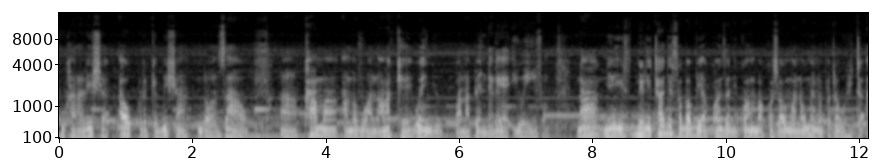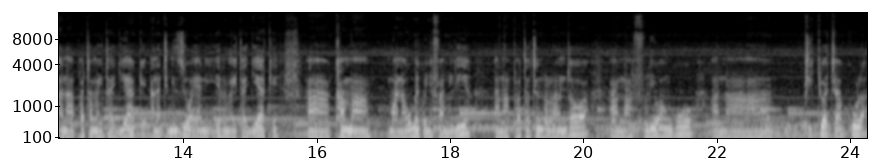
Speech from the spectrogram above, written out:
kuhalalisha au kurekebisha ndoa zao uh, kama ambavyo wanawake wengi wanapendelea iwe hivyo. Na nilitaja sababu ya kwanza ni kwamba kwa sababu mwanaume anapata anapata mahitaji yake anatimiziwa yani yale mahitaji yake uh, kama mwanaume kwenye familia anapata tendo la ndoa anafuliwa nguo anapikiwa chakula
